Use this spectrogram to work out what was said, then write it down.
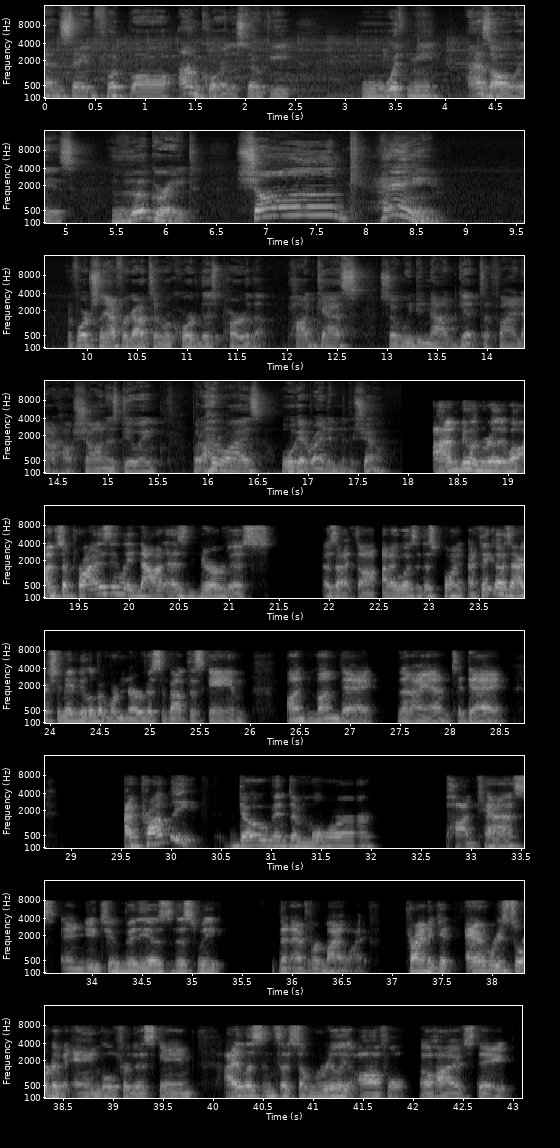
Penn State Football. I'm Cory Lestochi. With me, as always, the great Shawn Kane. Unfortunately, I forgot to record this part of the podcast, so we do not get to find out how Shawn is doing. But otherwise, we'll get right into the show. I'm doing really well. I'm surprisingly not as nervous as I thought I was at this point. I think I was actually maybe a little bit more nervous about this game on Monday than I am today. I probably dove into more podcasts and YouTube videos this week than ever in my life, trying to get every sort of angle for this game. I listened to some really awful Ohio State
